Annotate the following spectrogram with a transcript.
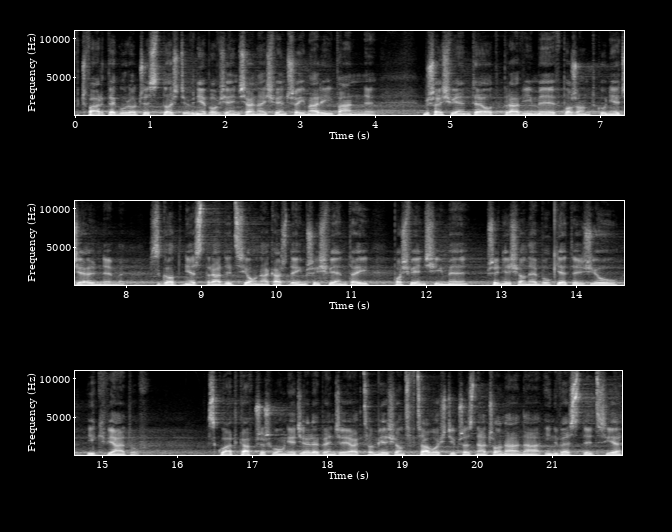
W czwartek uroczystość wniebowzięcia Najświętszej Maryi Panny. Msze święte odprawimy w porządku niedzielnym. Zgodnie z tradycją na każdej mszy świętej poświęcimy przyniesione bukiety ziół i kwiatów. Składka w przyszłą niedzielę będzie jak co miesiąc w całości przeznaczona na inwestycje,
